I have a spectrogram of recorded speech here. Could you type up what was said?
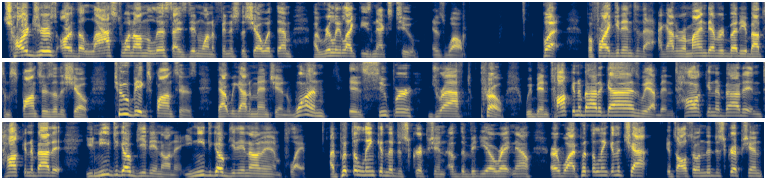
Chargers are the last one on the list. I just didn't want to finish the show with them. I really like these next two as well. But before I get into that, I got to remind everybody about some sponsors of the show. Two big sponsors that we got to mention. One is Super Draft Pro. We've been talking about it, guys. We have been talking about it and talking about it. You need to go get in on it. You need to go get in on it and play. I put the link in the description of the video right now, or well, I put the link in the chat. It's also in the description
